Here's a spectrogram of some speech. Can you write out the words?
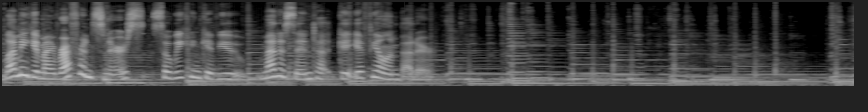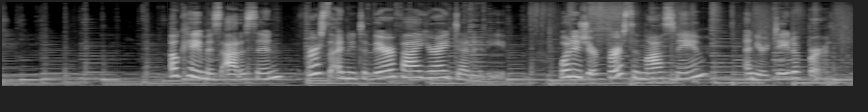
Let me get my reference nurse so we can give you medicine to get you feeling better. Okay, Miss Addison, first I need to verify your identity. What is your first and last name and your date of birth?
